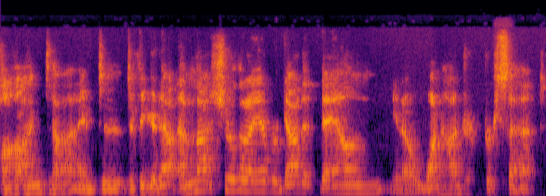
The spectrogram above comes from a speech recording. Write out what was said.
a long time to, to figure it out. I'm not sure that I ever got it down, you know, 100%.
